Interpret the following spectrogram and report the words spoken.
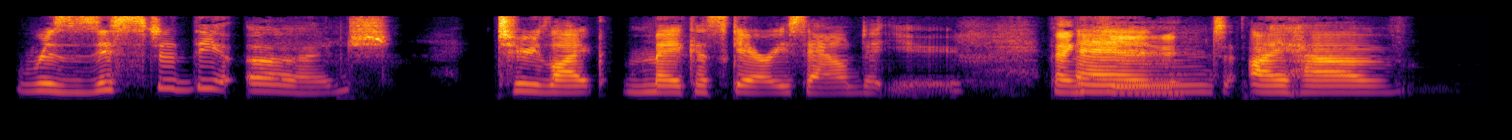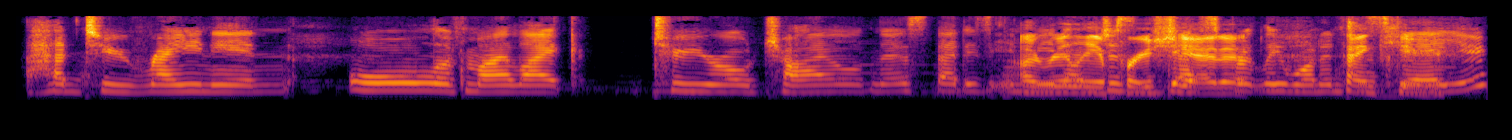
resisted the urge to like make a scary sound at you. thank you. and I have had to rein in all of my like two year old childness that is in I me. really that just appreciate it. desperately wanted Thank to scare you. you.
